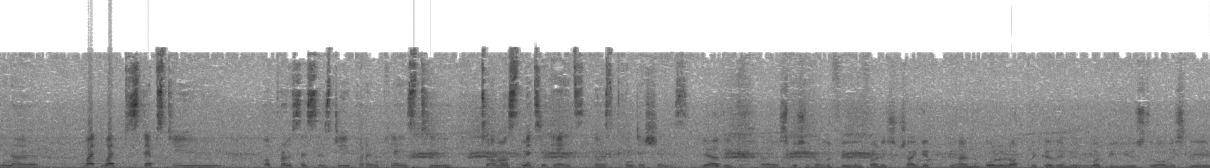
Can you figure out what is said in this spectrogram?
you know, what what steps do you or processes do you put in place to to almost mitigate those conditions? Yeah, I think uh, especially from the fielding front is to try get behind the ball a lot quicker than what we used to. Obviously,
